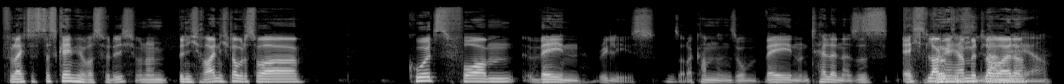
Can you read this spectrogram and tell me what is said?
vielleicht ist das Game hier was für dich. Und dann bin ich rein. Ich glaube, das war kurz vorm Vayne Release. So, da kamen dann so Vayne und Talon. Also es ist echt lange her mittlerweile. Lange her.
